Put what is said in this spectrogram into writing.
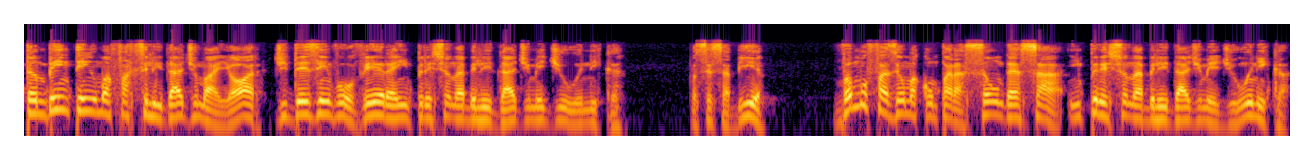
também tem uma facilidade maior de desenvolver a impressionabilidade mediúnica. Você sabia? Vamos fazer uma comparação dessa impressionabilidade mediúnica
